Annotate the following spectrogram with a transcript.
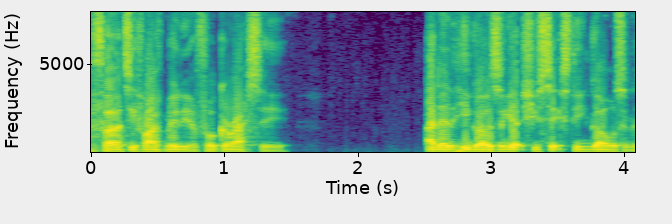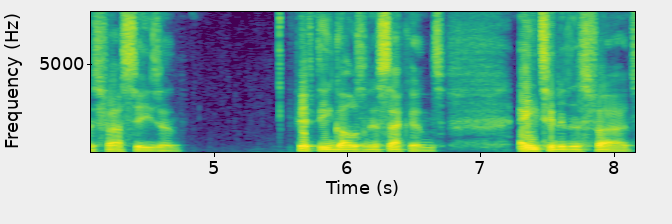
35 million for Guirassy, and then he goes and gets you 16 goals in his first season, 15 goals in his second, 18 in his third,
